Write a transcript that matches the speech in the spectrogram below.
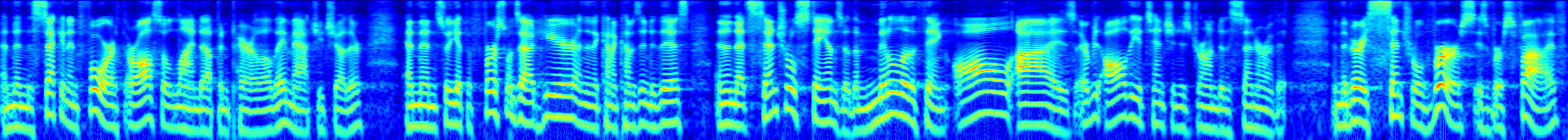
And then the second and fourth are also lined up in parallel. They match each other. And then, so you get the first one's out here, and then it kind of comes into this. And then that central stanza, the middle of the thing, all eyes, every, all the attention is drawn to the center of it. And the very central verse is verse 5.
